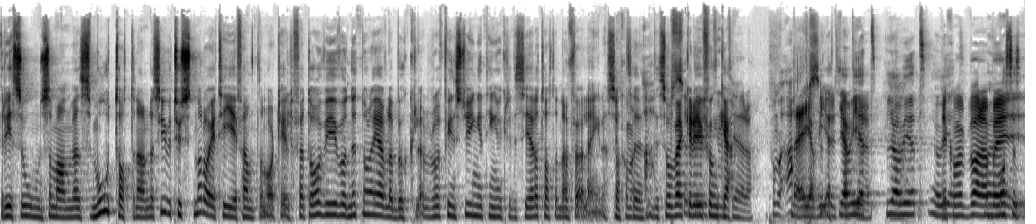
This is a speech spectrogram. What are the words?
reson som används mot Tottenham, det ska ju tystna då i 10-15 år till. För att då har vi ju vunnit några jävla bucklor och då finns det ju ingenting att kritisera Tottenham för längre. Så, Det att, eh, det, så verkar det ju funka. Det Nej, jag vet, jag vet, jag vet, jag vet. Det kommer bara jag måste-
